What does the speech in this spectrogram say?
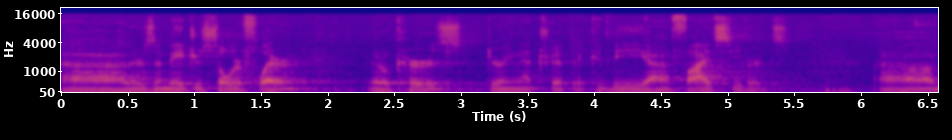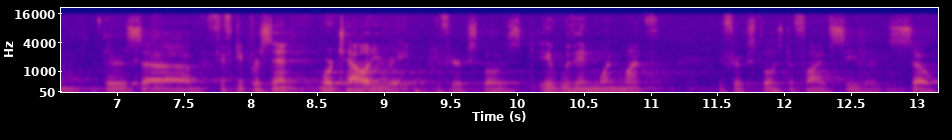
uh, there's a major solar flare that occurs during that trip, it could be uh, five sieverts. Um, there's a 50% mortality rate if you're exposed i within one month if you're exposed to five sieverts. So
